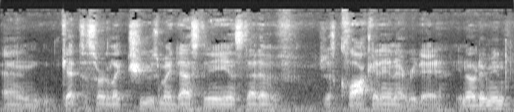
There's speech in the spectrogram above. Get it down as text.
and get to sort of like choose my destiny instead of just clocking in every day. You know what I mean?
